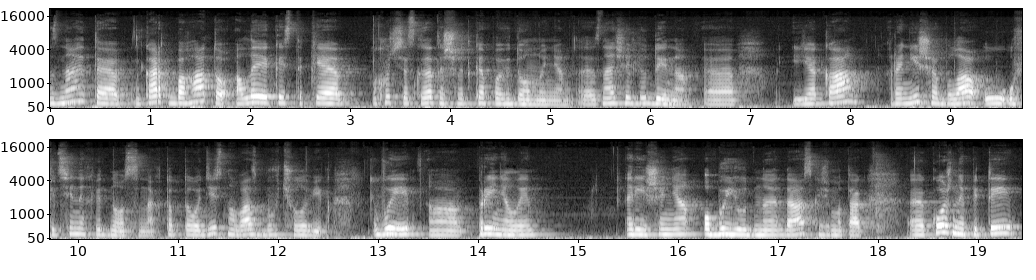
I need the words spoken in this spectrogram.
Знаєте, карт багато, але якесь таке, хочеться сказати, швидке повідомлення. Е, Значить, людина, е, яка раніше була у офіційних відносинах, тобто дійсно у вас був чоловік. Ви е, прийняли рішення обоюдне, да, скажімо так, кожне піти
